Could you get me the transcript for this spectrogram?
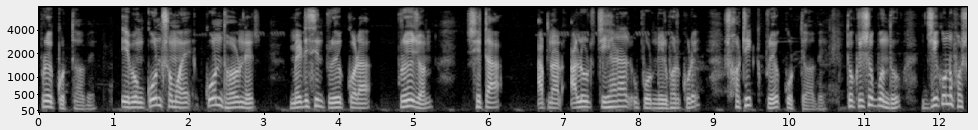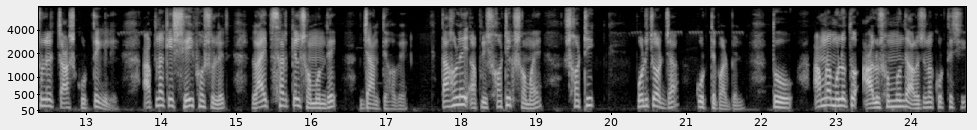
প্রয়োগ করতে হবে। এবং কোন সময়ে কোন ধরনের মেডিসিন প্রয়োগ করা প্রয়োজন সেটা আপনার আলুর চেহারার উপর নির্ভর করে সঠিক প্রয়োগ করতে হবে। তো কৃষক বন্ধু যে কোনো ফসলের চাষ করতে গেলে আপনাকে সেই ফসলের লাইফ সার্কেল সম্বন্ধে জানতে হবে। তাহলেই আপনি সঠিক সময়ে সঠিক পরিচর্যা করতে পারবেন। তো আমরা মূলত আলু সম্বন্ধে আলোচনা করতেছি।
